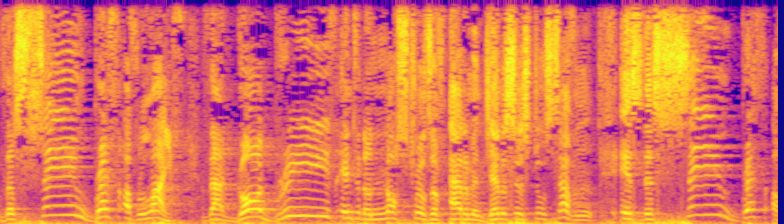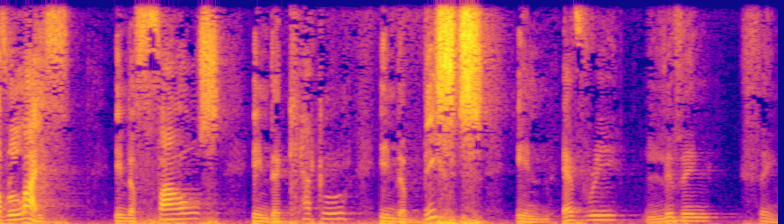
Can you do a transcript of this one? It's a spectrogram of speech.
the same breath of life that God breathed into the nostrils of Adam in Genesis 2 7 is the same breath of life in the fowls, in the cattle, in the beasts, in every living thing.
